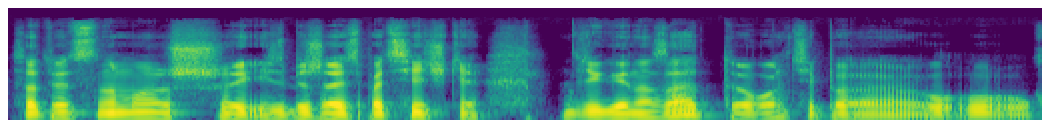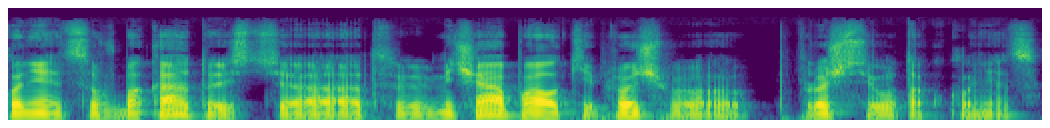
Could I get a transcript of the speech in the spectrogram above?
Соответственно, можешь избежать подсечки. Двигая назад, он типа уклоняется в бока, то есть от мяча, палки и прочего проще всего так уклоняться.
